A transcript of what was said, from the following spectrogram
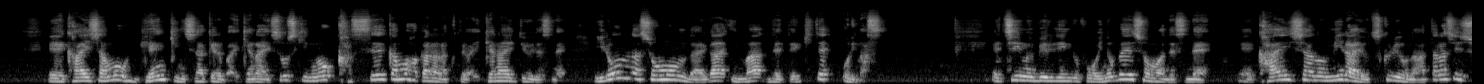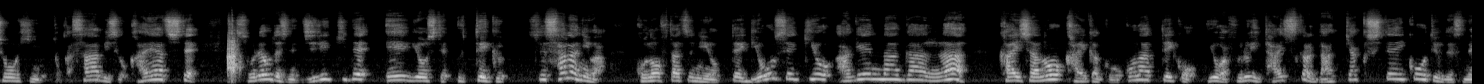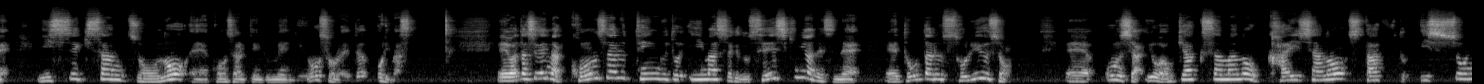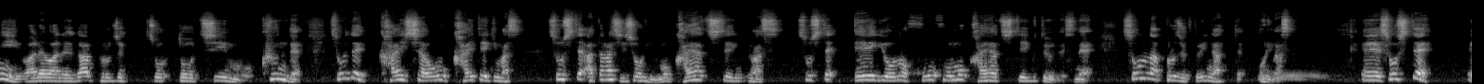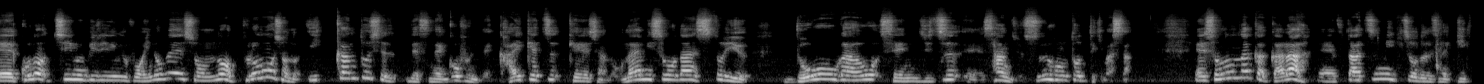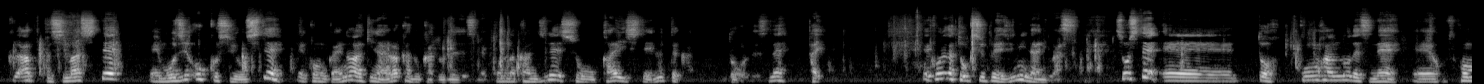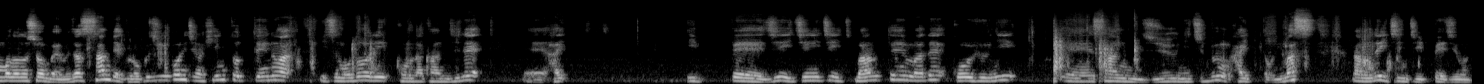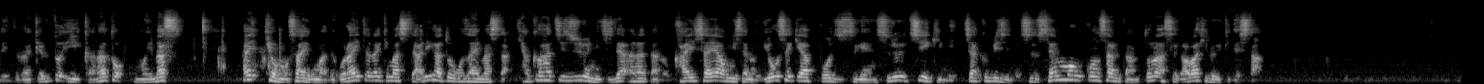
え会社も元気にしなければいけない。組織の活性化も図らなくてはいけないというですね、いろんな諸問題が今出てきております。チームビルディングフォーイノベーションはですね、会社の未来を作るような新しい商品とかサービスを開発して、それをですね、自力で営業して売っていく。そさらには、この二つによって業績を上げながら、会社の改革を行っていこう。要は古い体質から脱却していこうというですね、一石三鳥のコンサルティングメニューを揃えております。私が今、コンサルティングと言いましたけど、正式にはですね、トータルソリューション、えー、御社、要はお客様の会社のスタッフと一緒に我々がプロジェクトチームを組んで、それで会社を変えていきます。そして新しい商品も開発していきます。そして営業の方法も開発していくというですね、そんなプロジェクトになっております。えー、そして、えこのチームビルディングフォーイノベーションのプロモーションの一環としてですね、5分で解決経営者のお悩み相談室という動画を先日30数本撮ってきました。えその中から2つ3つほどですね、ピックアップしまして、文字起こしをして、今回の商いは角角でですね、こんな感じで紹介しているってところですね。はい。これが特殊ページになります。そして、えー、っと、後半のですね、えー、本物の商売を目指す365日のヒントっていうのは、いつも通りこんな感じで、えー、はい。1ページ、1日1番テーマでこういうふうに、え30日分入っております。なので、1日1ページ読んでいただけるといいかなと思います。はい、今日も最後までご覧いただきましてありがとうございました。180日であなたの会社やお店の業績アップを実現する地域密着ビジネス専門コンサルタントの長谷川博之でした。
